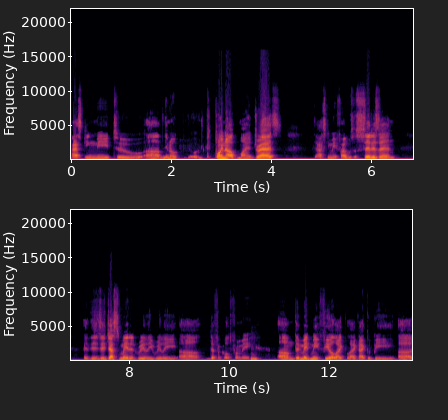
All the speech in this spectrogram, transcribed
asking me to um, you know point out my address, asking me if I was a citizen. It, it just made it really really uh, difficult for me Hmm. um, they made me feel like like I could be uh,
